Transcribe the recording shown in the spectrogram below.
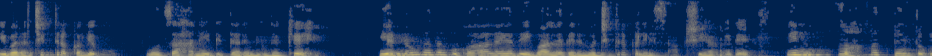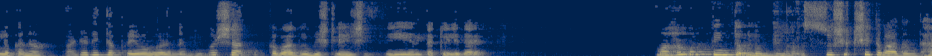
ಇವರ ಚಿತ್ರಕಲೆಗೂ ಪ್ರೋತ್ಸಾಹ ನೀಡಿದ್ದಾರೆಂಬುದಕ್ಕೆ ಎಲ್ಲೋರದ ಗುಹಾಲಯ ದೇವಾಲಯದಲ್ಲಿರುವ ಚಿತ್ರಕಲೆ ಸಾಕ್ಷಿಯಾಗಿದೆ. ಇನ್ನು ಮಹಮ್ಮದ್ ಬಿನ್ ತುಗ್ಲಕನ ಆಡಳಿತ ಪ್ರಯೋಗಗಳನ್ನು ವಿಮರ್ಶಾತ್ಮಕವಾಗಿ ವಿಶ್ಲೇಷಿಸಿ ಅಂತ ಕೇಳಿದ್ದಾರೆ ಮಹಮ್ಮದ್ ಬಿನ್ ತುಗ್ಲಕನು ಸುಶಿಕ್ಷಿತವಾದಂತಹ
